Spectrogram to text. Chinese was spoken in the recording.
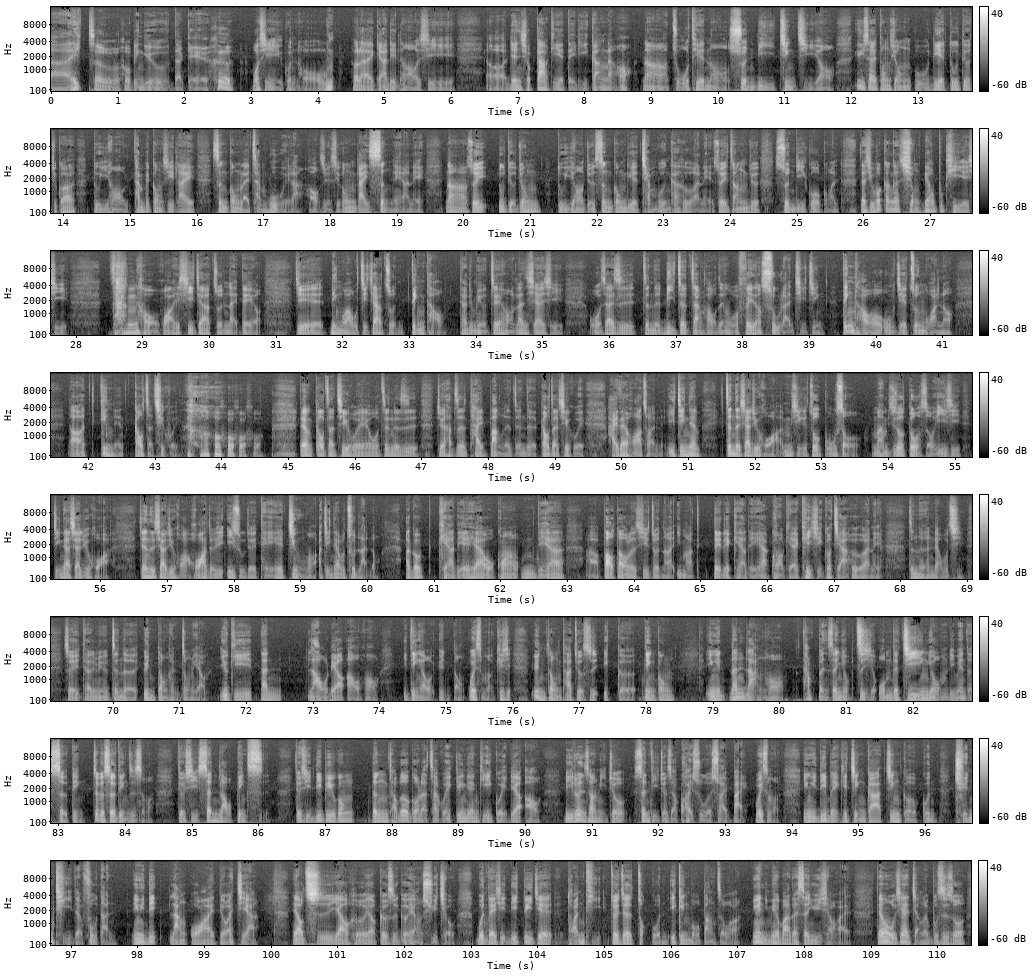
来，做好朋友，大家好，我是君鸿。后来今日吼是呃连续假期的第二天了哈。那昨天哦顺利晋级哦，预赛通常有你也拄到一个队吼，坦白讲是来胜功来参与的啦，吼就是讲来胜的安尼。那所以拄到种队吼，就胜功你的签文较好安尼，所以咱就顺利过关。但是我感觉上了不起的是。张好画迄四架船来的哦，这另外有几架船丁头，他就没有这样好拦下来是，我实在是真的立正站好，真的我非常肃然起敬。丁头五节尊完哦，啊，竟然高十七回，但高十七回，我真的是觉得他真的太棒了，真的高十七回还在划船，一今天真的下去划，我们几个做鼓手，我们做舵手一起今天下去划。真是下去滑滑就是艺术的体迄奖吼，啊，真正要出来咯。啊，个徛伫遐，我看阮底下啊报道的时阵啊，伊嘛对咧徛伫遐看起来气势够诚好安尼，真的很了不起。所以他就没有真的运动很重要，尤其咱老了后吼，一定要运动。为什么？其实运动它就是一个定功，因为咱人吼，它本身有自己的，我们的基因有我们里面的设定。这个设定是什么？就是生老病死。就是你，比如讲，等差不多过了才会更年期过了后，理论上你就身体就是要快速的衰败。为什么？因为你没去增加筋骨群群体的负担，因为你人活就要吃，要吃要喝要各式各样需求。问题是你对这团体对这族群已经没帮助啊，因为你没有办法再生育小孩。等会我现在讲的不是说。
